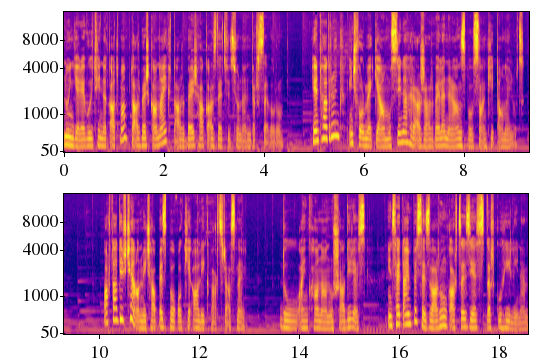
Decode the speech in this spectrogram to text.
Նույն երևույթի նկատմամբ տարբեր կանայք տարբեր հակազդեցություն են դրսևորում։ Ենթադրենք, ինչ որ մեկի ամուսինը հրաժարվել է նրան զբոսանքի տանելուց Պարտադիր չէ անմիջապես բողոքի ալիք բարձրացնել։ Դու այնքան անուշադիր ես, ինձ հետ այնպես է զվարվում, կարծես ես ստրկուհի լինեմ։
